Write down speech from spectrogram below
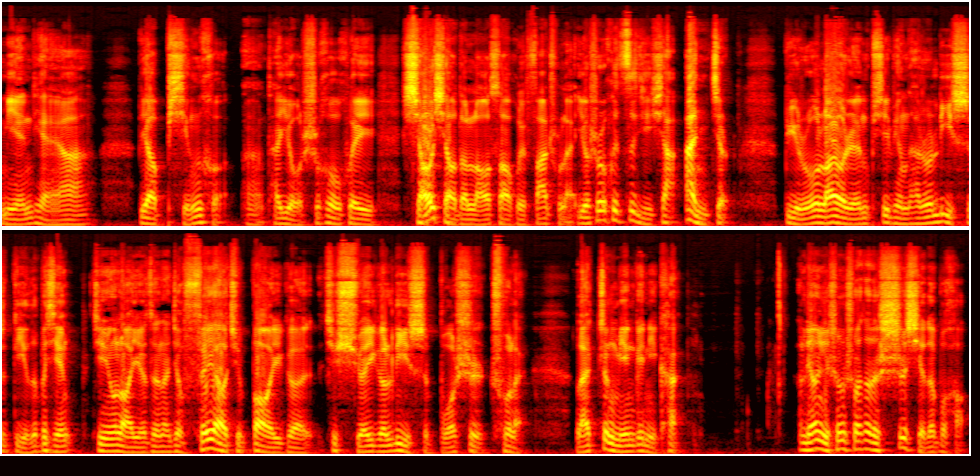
腼腆呀，比较平和啊，他有时候会小小的牢骚会发出来，有时候会自己下暗劲儿。比如老有人批评他说历史底子不行，金庸老爷子呢就非要去报一个去学一个历史博士出来，来证明给你看。梁羽生说他的诗写的不好，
